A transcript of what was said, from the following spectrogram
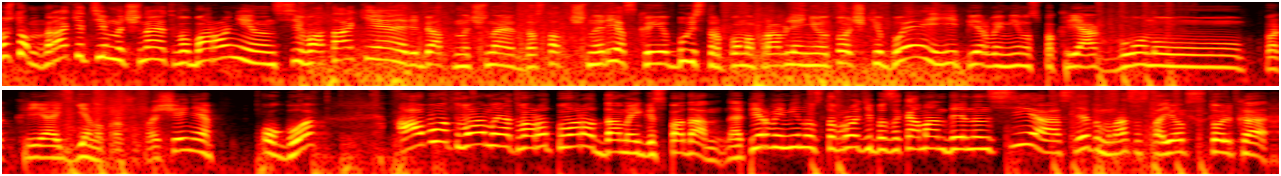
Ну что, Rocket Team начинает в обороне, NNC в атаке. Ребята начинают достаточно резко и быстро по направлению точки Б. И первый минус по Криагону... По Криогену, прошу прощения. Ого! А вот вам и отворот-поворот, дамы и господа. Первый минус-то вроде бы за командой ННС, а следом у нас остается только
